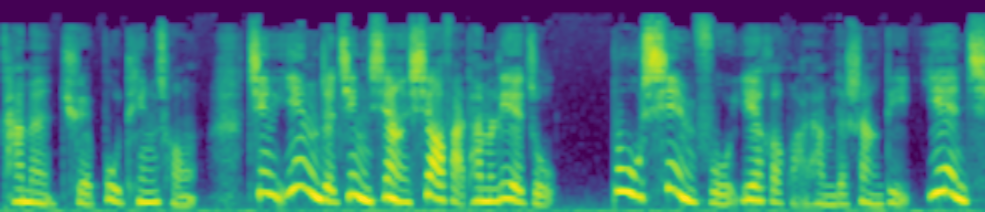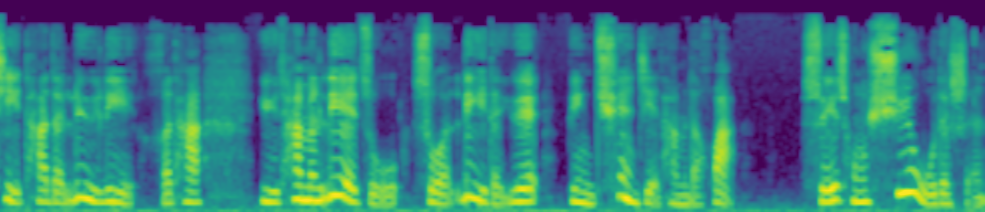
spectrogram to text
他们却不听从，竟应着镜像效法他们列祖，不信服耶和华他们的上帝，厌弃他的律例和他与他们列祖所立的约，并劝诫他们的话，随从虚无的神，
